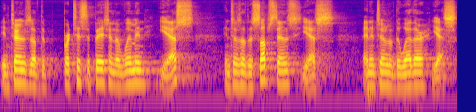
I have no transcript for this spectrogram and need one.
in terms of the participation of women? Yes. In terms of the substance, yes. And in terms of the weather, yes.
